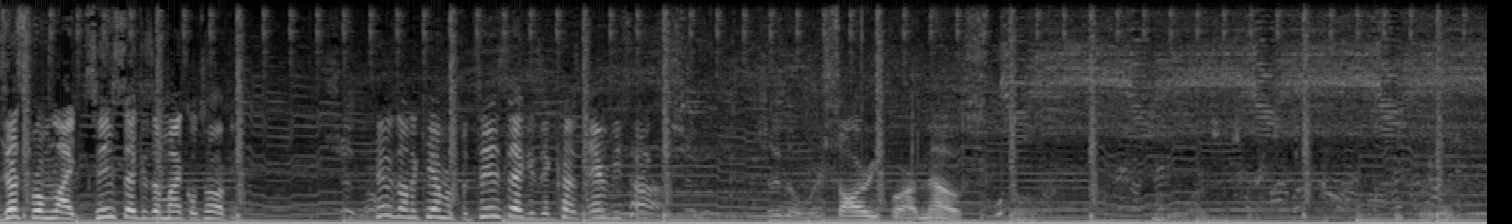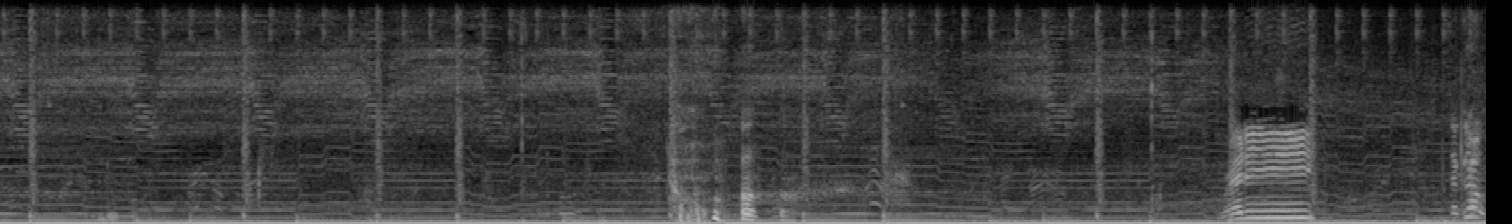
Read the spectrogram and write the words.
just from like 10 seconds of Michael talking. He was on the camera for 10 seconds and cussed every time. Sugar, we're sorry for our mouths. Ready? To go.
